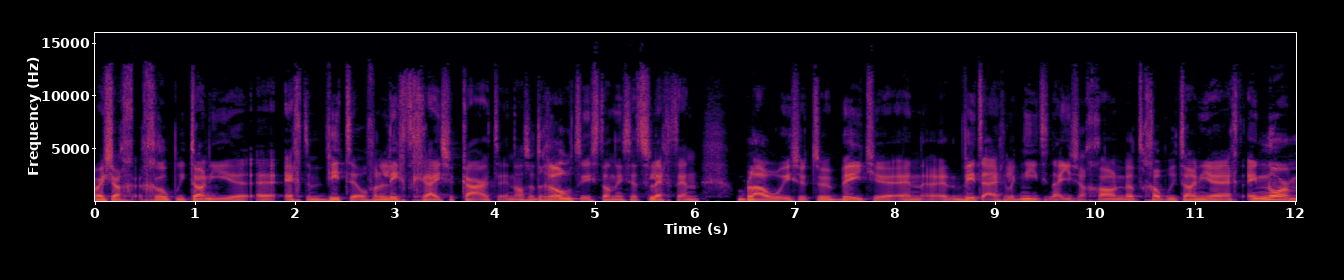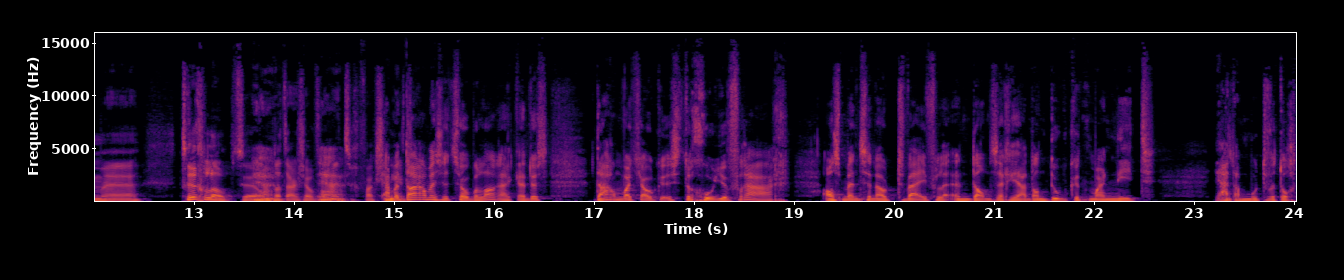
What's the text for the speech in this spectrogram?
Maar je zag Groot-Brittannië eh, echt een witte of een lichtgrijze kaart. En als het rood is, dan is het slecht. En blauw is het een beetje en eh, wit eigenlijk niet. Nou, je zag gewoon dat Groot-Brittannië echt enorm eh, terugloopt. eh, Ja. Omdat daar zoveel Ja. mensen Ja, gevaccineerd maar daarom is het zo belangrijk. Hè? Dus daarom wat je ook is de goede vraag. Als mensen nou twijfelen en dan zeggen, ja, dan doe ik het maar niet. Ja, dan moeten we toch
